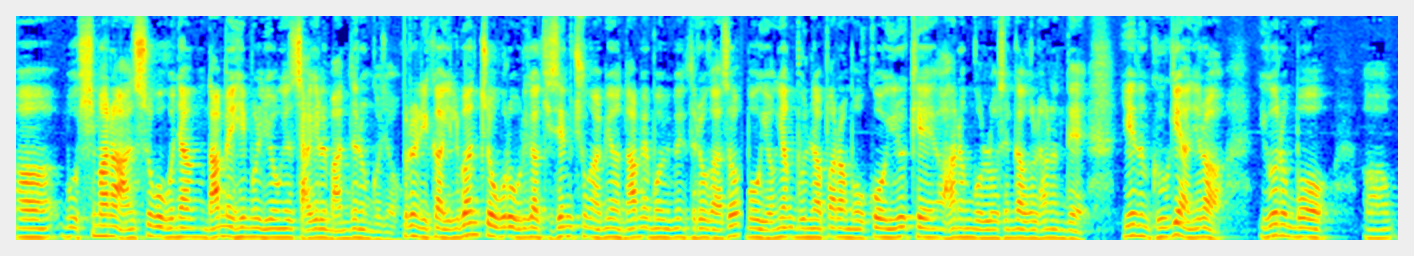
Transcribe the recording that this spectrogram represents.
어, 뭐 힘 하나 안 쓰고 그냥 남의 힘을 이용해서 자기를 만드는 거죠. 그러니까 일반적으로 우리가 기생충 하면 남의 몸에 들어가서 뭐 영양분이나 빨아먹고 이렇게 하는 걸로 생각을 하는데 얘는 그게 아니라 이거는 뭐 어,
